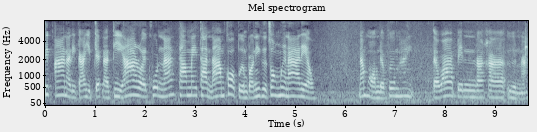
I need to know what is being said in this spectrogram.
สิบห้านาฬิกาหยิบเจ็ดนาทีห้าร้อยคนนะ ถ้าไม่ทันน้ำข้อเปิมตอนนี้คือช่องมือหน้าเดียว น้ำหอมเดี๋ยวเพิ่มให้ แต่ว่าเป็นราคาอื่นนะ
